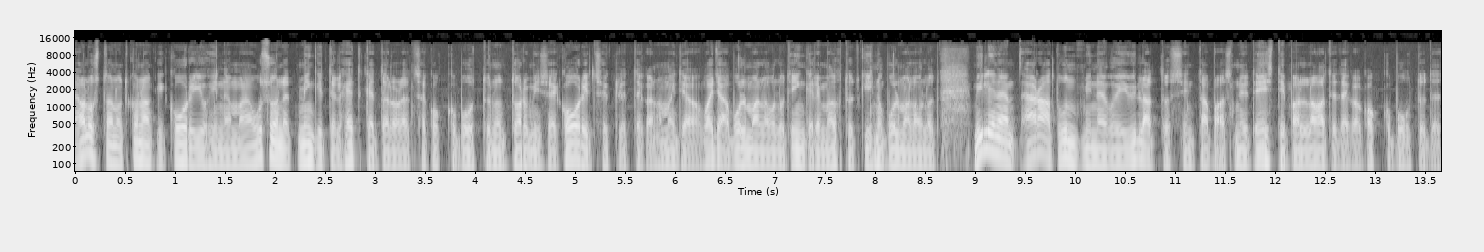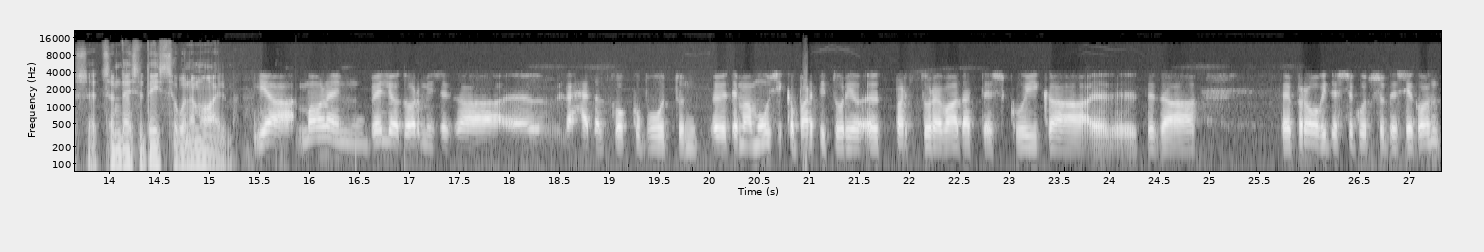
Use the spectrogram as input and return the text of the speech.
alustanud kunagi koorijuhina, ma usun, et mingitel hetkedel oled sa kokku puutunud Tormise kooritsüklitega, no ma ei tea, Vadja pulmalaulud, Ingerimaa õhtud, Kihnu pulmalaulud. milline äratundmine või üllatus sind tabas nüüd Eesti ballaadidega kokku puutudes, et see on täiesti teistsugune maailm? Jaa, ma olen Veljo Tormisega äh, lähedalt kokku puutunud äh, tema muusikapartituuri, äh, partituure vaadates kui ka teda proovidesse kutsudes ja kon-,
